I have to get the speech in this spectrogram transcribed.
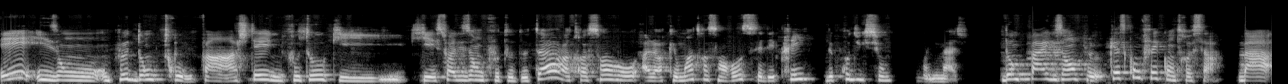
Et ils ont, on peut donc enfin, acheter une photo qui, qui est soi-disant une photo d'auteur à 300 euros, alors que moi, 300 euros, c'est des prix de production, mon image. Donc, par exemple, qu'est-ce qu'on fait contre ça? Bah,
